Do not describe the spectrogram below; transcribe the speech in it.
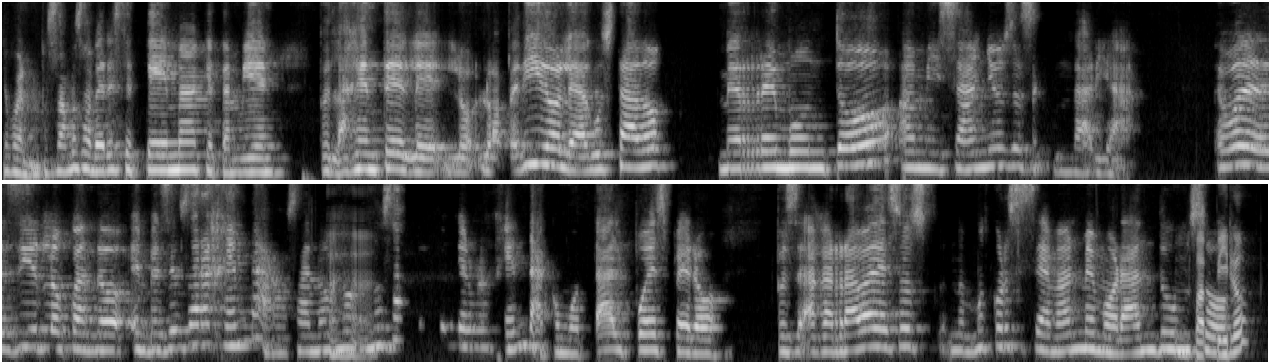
bueno, empezamos a ver este tema que también, pues la gente le, lo, ha pedido, le ha gustado, me remontó a mis años de secundaria. Debo de decirlo, cuando empecé a usar agenda, o sea, no, no, no sabía que era una agenda como tal, pues, pero pues agarraba de esos, no me acuerdo si se llaman memorándums. ¿Un papiro?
